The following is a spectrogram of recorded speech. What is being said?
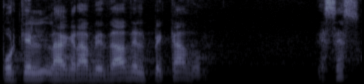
Porque la gravedad del pecado es eso.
